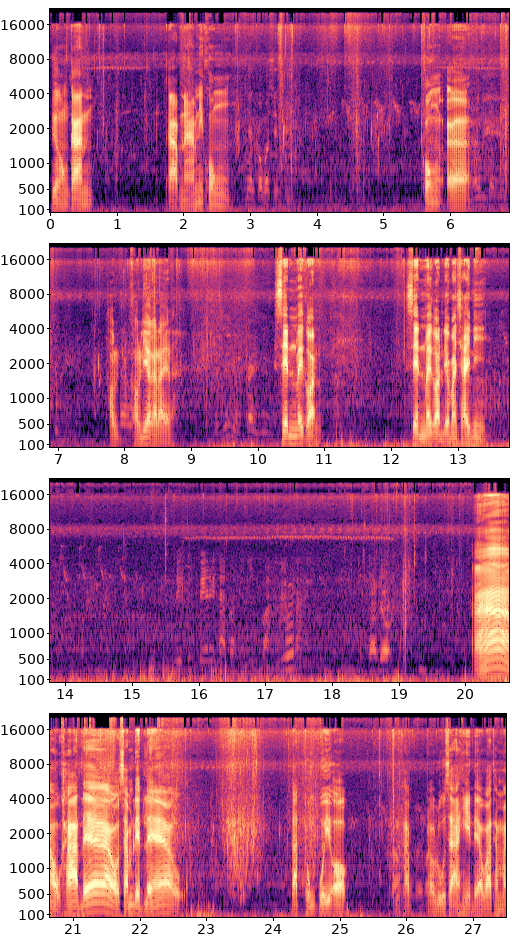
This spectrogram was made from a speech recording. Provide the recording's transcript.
เรื่องของการอาบน้ำนี่คงเนี่ยเขามาเสียปีคงเออเขาเขาเรียกอะไรล่ะ เซ็นไว้ก่อน เซ็นไว้ก่อนเดี๋ยวมาใช้นี่เล็กตุ้มเป๊ะเลยค่ะตอนนี้ยิ่งกว่าห้าบาทขาดแล้วอ้าวขาดแล้วสำเร็จแล้ว ตัดถุงปุ๋ยออกนะครับ เรารู้สาเหตุแล้วว่าทำไม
